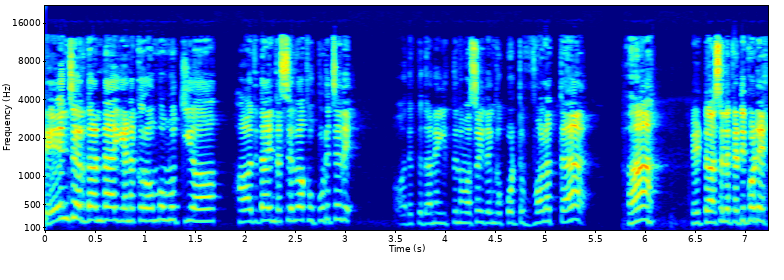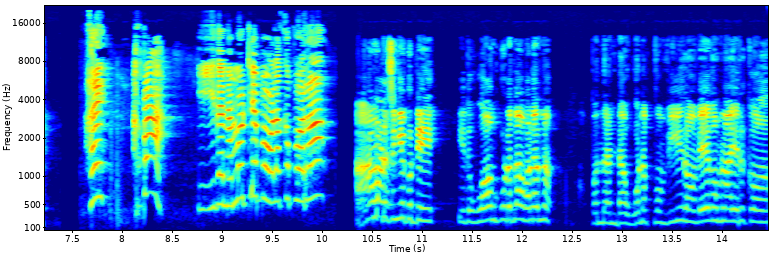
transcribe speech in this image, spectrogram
டேஞ்சர் தான்டா எனக்கு ரொம்ப முக்கியம். அதுதான் இந்த செல்வாக்கு பிடிச்சது. அதுக்கு தானே இத்தனை வருஷம் இதை இங்க போட்டு வளர்த்த? ஆ வீட்டு வாசல்ல கட்டி போடு. ஆமாடா சிங்கக்குட்டி. இது உன் கூட தான் வளரணும். அப்பந்தாண்டா உனக்கும் வீரம் வேகம்லாம் இருக்கும்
